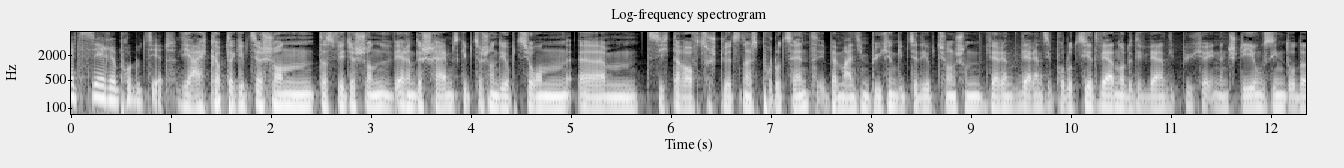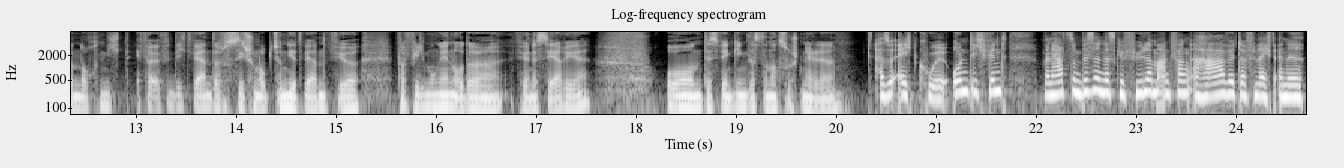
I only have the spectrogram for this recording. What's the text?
als Serie produziert. Ja, ich glaube, da gibt's ja schon, das wird ja schon, während des Schreibens gibt's ja schon die Option, ähm, sich darauf zu stürzen als Produzent. Bei manchen Büchern gibt's ja die Option schon, während, während sie produziert werden oder die, während die Bücher in Entstehung sind oder noch nicht veröffentlicht werden, dass sie schon optioniert werden für Verfilmungen oder für eine Serie. Und deswegen ging das dann auch so schnell. Ja. Also echt cool. Und ich finde, man hat so ein bisschen das Gefühl am Anfang, aha, wird da vielleicht eine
